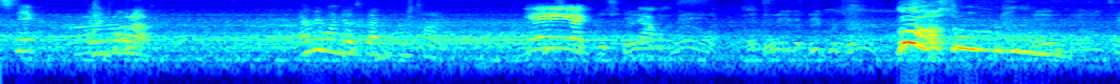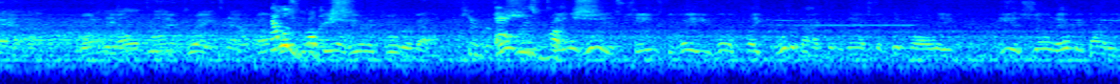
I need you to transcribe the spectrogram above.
back stick and then pull it up. Everyone does that the first time. yay. I, that was. That was rubbish. That was rubbish. Really has changed the way you want to play quarterback in the National Football League. He has shown everybody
